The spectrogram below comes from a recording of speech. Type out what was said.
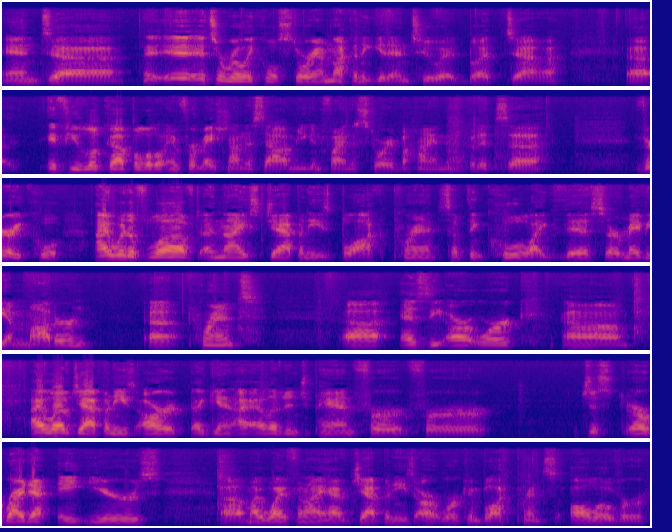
and uh, it, it's a really cool story. I'm not going to get into it, but uh, uh, if you look up a little information on this album, you can find the story behind it. But it's very cool. I would have loved a nice Japanese block print, something cool like this, or maybe a modern uh, print uh, as the artwork. Um, I love Japanese art. Again, I, I lived in Japan for for just or right at eight years. Uh, my wife and I have Japanese artwork and block prints all over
